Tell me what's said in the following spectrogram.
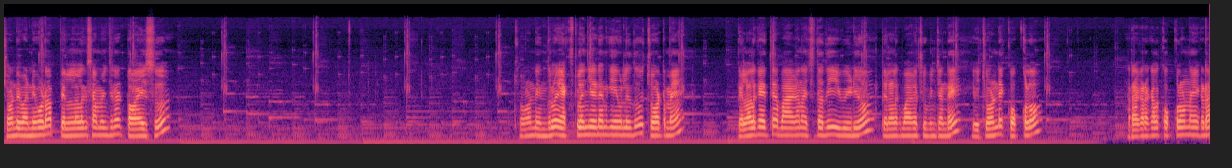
చూడండి ఇవన్నీ కూడా పిల్లలకు సంబంధించిన టాయ్స్ చూడండి ఇందులో ఎక్స్ప్లెయిన్ చేయడానికి ఏం లేదు చూడటమే. పిల్లలకైతే బాగా నచ్చుతుంది ఈ వీడియో. పిల్లలకు బాగా చూపించండి. ఇవి చూడండి కుక్కలు. రకరకాల కుక్కలు ఉన్నాయి ఇక్కడ.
